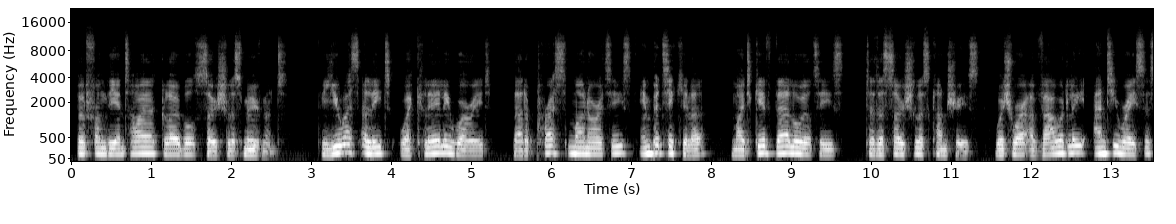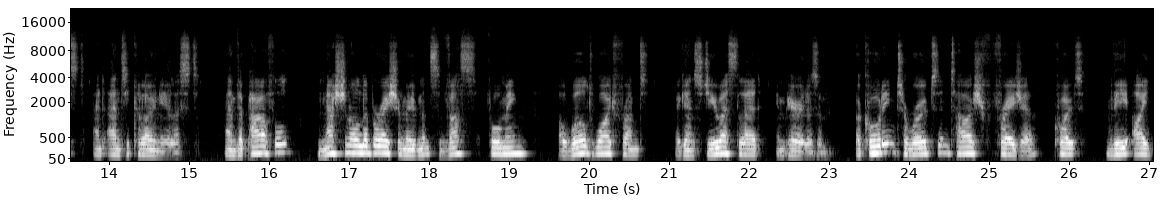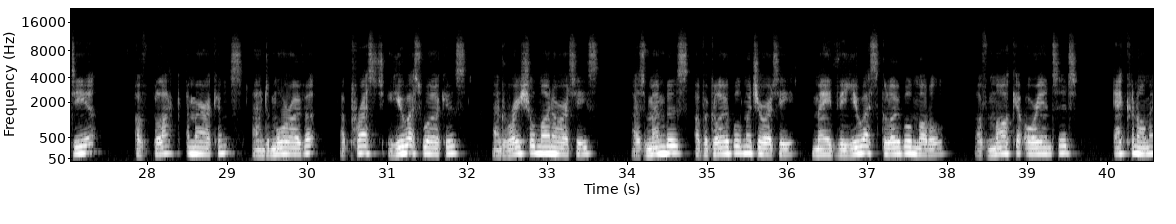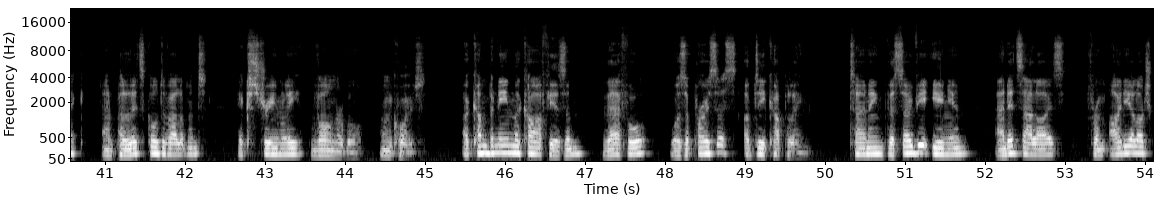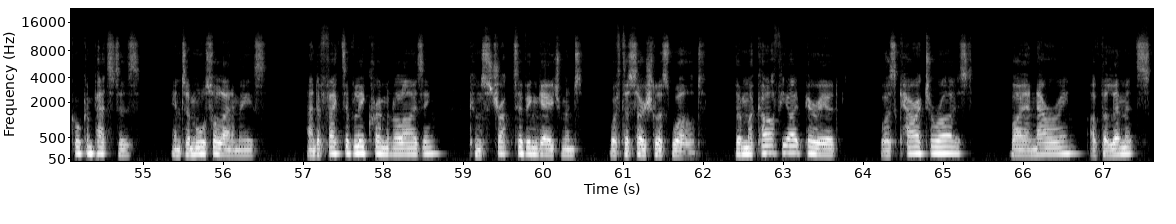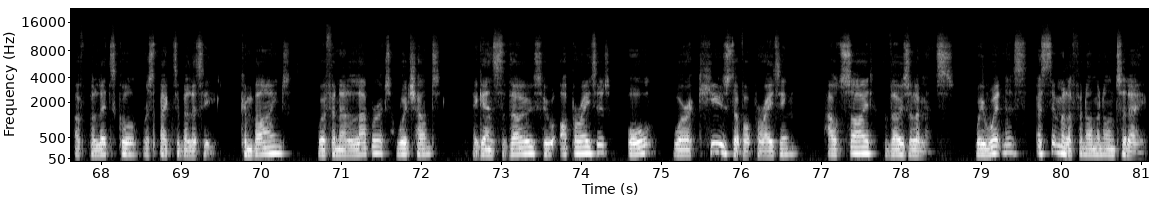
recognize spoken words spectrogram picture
but from the entire global socialist movement. The US elite were clearly worried that oppressed minorities, in particular, might give their loyalties to the socialist countries, which were avowedly anti racist and anti colonialist, and the powerful national liberation movements, thus forming a worldwide front against US led imperialism. According to Robeson Taj Frazier, quote, the idea of black Americans and, moreover, oppressed US workers and racial minorities as members of a global majority made the US global model of market oriented economic and political development extremely vulnerable. Unquote. Accompanying McCarthyism, therefore, was a process of decoupling, turning the Soviet Union and its allies from ideological competitors into mortal enemies and effectively criminalizing constructive engagement with the socialist world. The McCarthyite period was characterized by a narrowing of the limits of political respectability, combined with an elaborate witch hunt against those who operated or were accused of operating outside those limits. We witness a similar phenomenon today,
